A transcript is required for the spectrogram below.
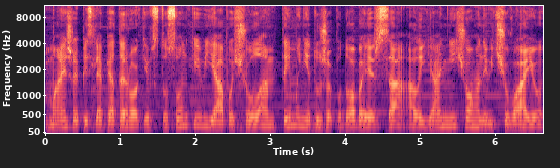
Майже після п'яти років стосунків я почула: ти мені дуже подобаєшся, але я нічого не відчуваю,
